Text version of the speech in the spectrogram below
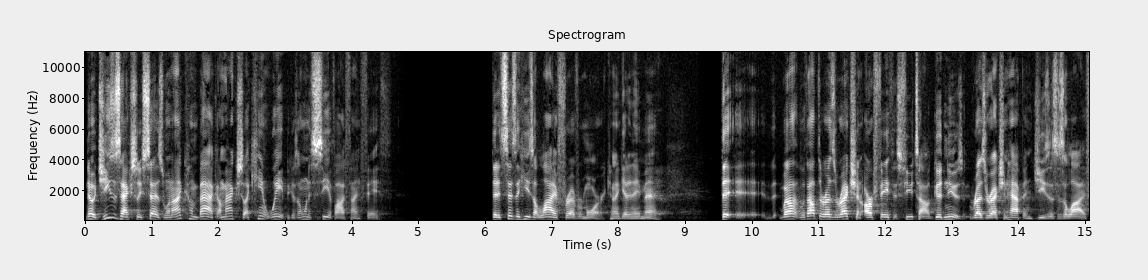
No, Jesus actually says, when I come back, I'm actually, I can't wait because I want to see if I find faith. That it says that he's alive forevermore. Can I get an amen? That eh, eh, well, without the resurrection, our faith is futile. Good news, resurrection happened. Jesus is alive.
